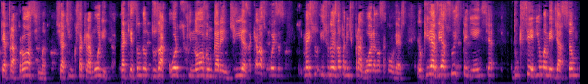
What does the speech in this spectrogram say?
que é para a próxima. Já tive com o Sacramone da questão dos acordos que inovam garantias, aquelas coisas mas isso, isso não é exatamente para agora a nossa conversa. Eu queria ver a sua experiência do que seria uma mediação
